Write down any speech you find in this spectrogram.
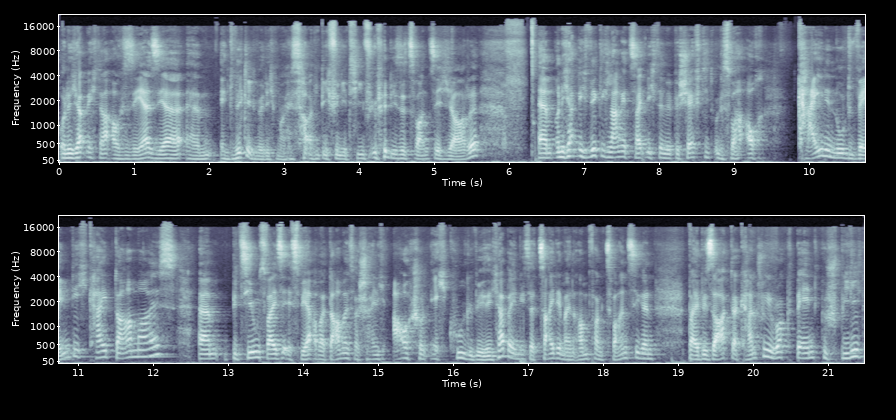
Und ich habe mich da auch sehr, sehr ähm, entwickelt, würde ich mal sagen, definitiv über diese 20 Jahre. Ähm, und ich habe mich wirklich lange Zeit nicht damit beschäftigt. Und es war auch keine Notwendigkeit damals, ähm, beziehungsweise es wäre aber damals wahrscheinlich auch schon echt cool gewesen. Ich habe in dieser Zeit, in meinen Anfang 20ern, bei besagter Country Rock Band gespielt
